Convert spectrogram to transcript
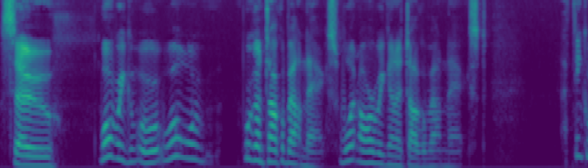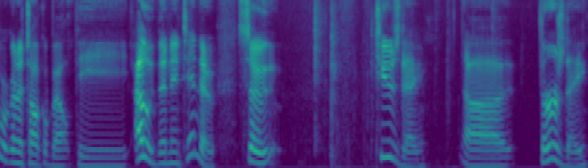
So, what we what we're, we're going to talk about next? What are we going to talk about next? I think we're going to talk about the oh the Nintendo. So Tuesday, uh, Thursday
